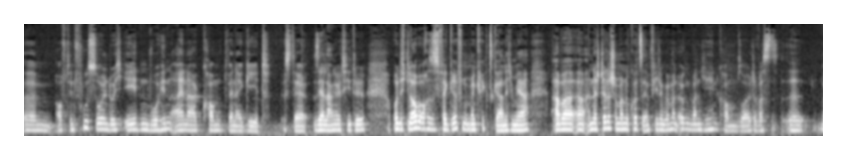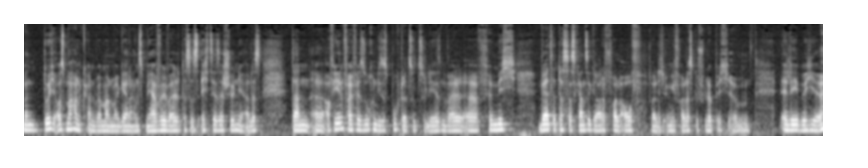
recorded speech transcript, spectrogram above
ähm, auf den Fußsohlen durch Eden, wohin einer kommt, wenn er geht, ist der sehr lange Titel. Und ich glaube auch, es ist vergriffen und man kriegt es gar nicht mehr. Aber äh, an der Stelle schon mal eine kurze Empfehlung, wenn man irgendwann hier hinkommen sollte, was äh, man durchaus machen kann, wenn man mal gerne ans Meer will, weil das ist echt sehr, sehr schön hier alles, dann äh, auf jeden Fall versuchen, dieses Buch dazu zu lesen, weil äh, für mich wertet das das Ganze gerade voll auf, weil ich irgendwie voll das Gefühl habe, ich ähm, erlebe hier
